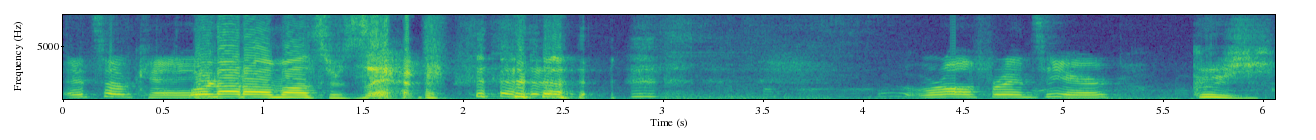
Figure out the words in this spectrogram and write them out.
It's okay. We're not all monsters, Zap. We're all friends here. Goosh.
